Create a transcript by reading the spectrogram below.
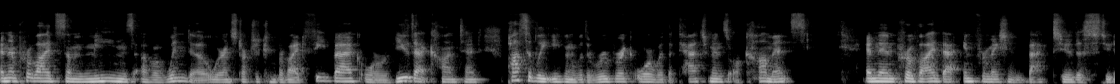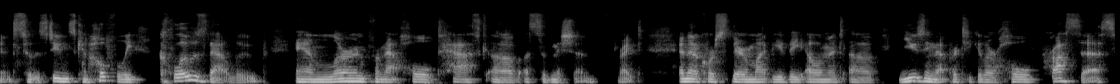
and then provide some means of a window where instructors can provide feedback or review that content, possibly even with a rubric or with attachments or comments, and then provide that information back to the students. So the students can hopefully close that loop and learn from that whole task of a submission, right? And then of course, there might be the element of using that particular whole process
